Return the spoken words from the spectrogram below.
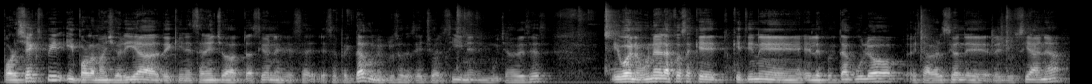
por Shakespeare y por la mayoría de quienes han hecho adaptaciones de ese, de ese espectáculo, incluso que se ha hecho al cine muchas veces. Y bueno, una de las cosas que, que tiene el espectáculo, esta versión de, de Luciana,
